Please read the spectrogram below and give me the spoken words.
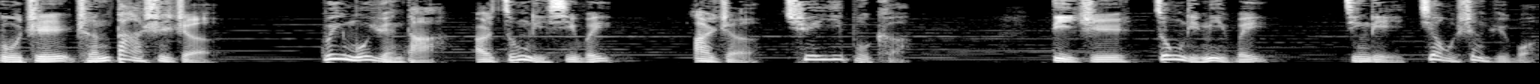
古之成大事者，规模远大而宗理细微，二者缺一不可。地之宗理密微，经历较胜于我，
